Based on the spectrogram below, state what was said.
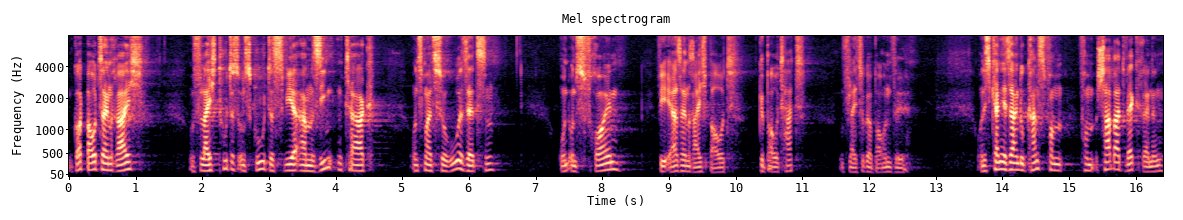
Und Gott baut sein Reich und vielleicht tut es uns gut, dass wir am siebten Tag uns mal zur Ruhe setzen und uns freuen, wie er sein Reich baut, gebaut hat und vielleicht sogar bauen will. Und ich kann dir sagen, du kannst vom, vom Schabbat wegrennen,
